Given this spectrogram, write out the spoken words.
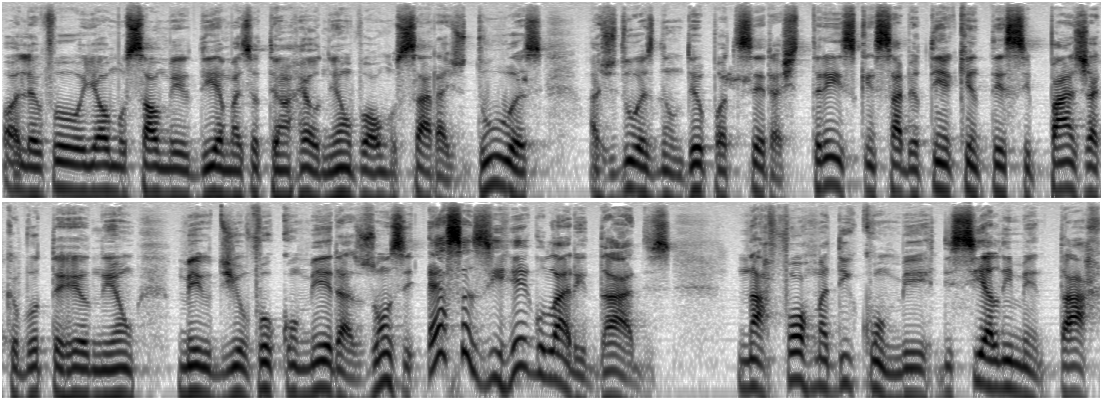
olha, eu vou ir almoçar ao meio-dia, mas eu tenho uma reunião, vou almoçar às duas, às duas não deu, pode ser às três, quem sabe eu tenho que antecipar, já que eu vou ter reunião meio-dia, eu vou comer às onze. Essas irregularidades na forma de comer, de se alimentar,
